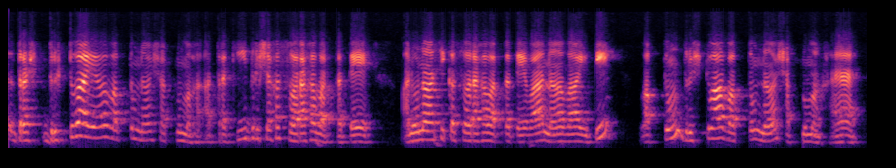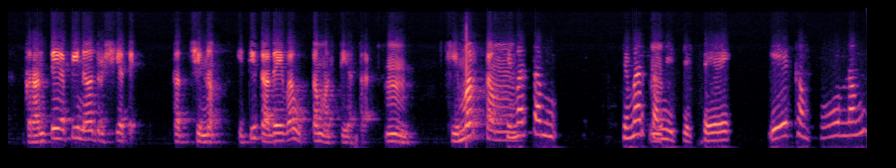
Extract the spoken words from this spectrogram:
द्रष् दृष्ट्वा एव वक्तुं न शक्नुमः। अत्र कीदृशः स्वरः वर्तते अनुनासिकस्वरः वर्तते वा न वा इति वक्तुं दृष्ट्वा वक्तुं न शक्नुमः। ग्रन्थे अपि न दृश्यते तत् चिह्नम् इति तदेव उक्तम् अस्ति अत्र। हम्म। किमर्थं किमर्थं किमर्थम् हम्म। इत्युक्ते एकं पूर्णं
